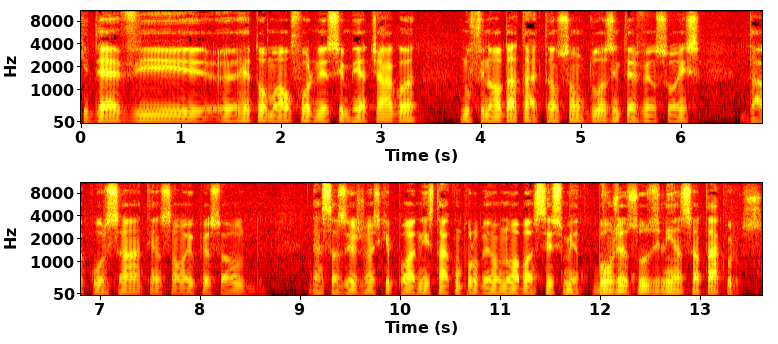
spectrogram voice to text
que deve eh, retomar o fornecimento de água no final da tarde. Então são duas intervenções da Corsan. Atenção aí o pessoal dessas regiões que podem estar com problema no abastecimento. Bom Jesus e linha Santa Cruz.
